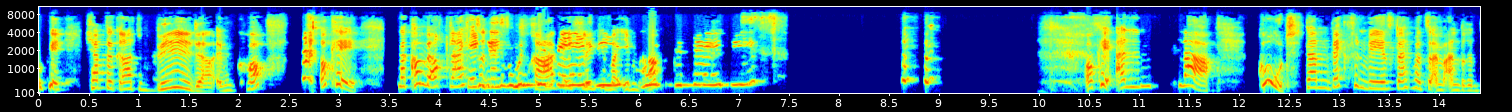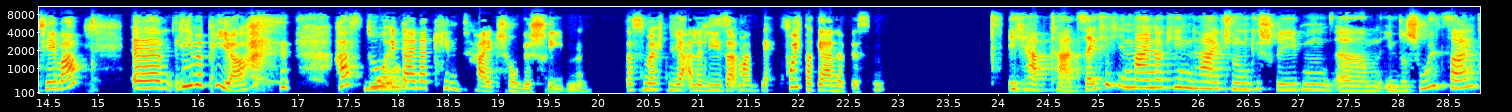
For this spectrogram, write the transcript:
Okay, ich habe da gerade Bilder im Kopf. Okay, da kommen wir auch gleich zur nächsten Frage. Ich lege mal eben ab. Babys. okay, alles klar. Gut, dann wechseln wir jetzt gleich mal zu einem anderen Thema. Ähm, liebe Pia, hast du ja. in deiner Kindheit schon geschrieben? Das möchten ja alle Leser immer furchtbar gerne wissen. Ich habe tatsächlich in meiner Kindheit schon geschrieben, ähm, in der Schulzeit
